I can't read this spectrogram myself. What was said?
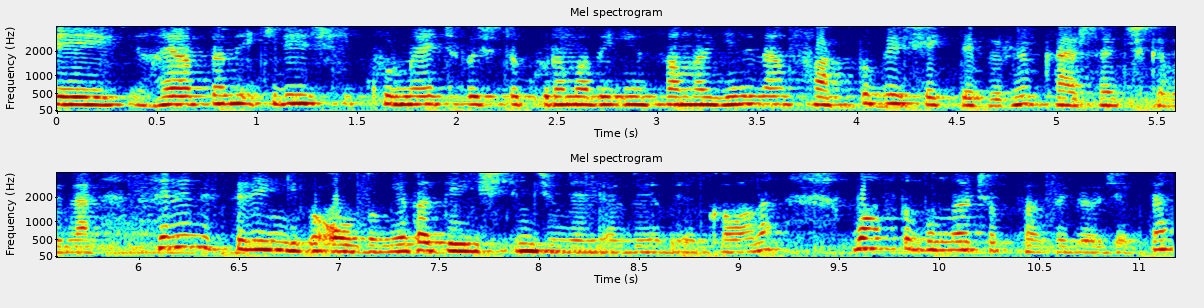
e, hayatlarında ikili ilişki kurmaya çalıştığı, kuramadığı insanlar yeniden farklı bir şekilde bürünüp karşına çıkabilirler. Senin istediğin gibi oldum ya da değiştim cümleleri duyabilir kovalar. Bu hafta bunları çok fazla görecekler.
